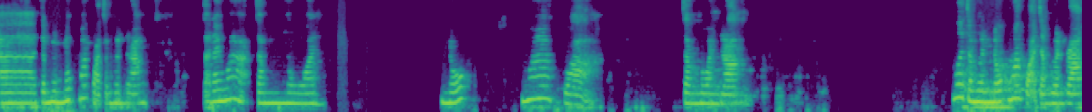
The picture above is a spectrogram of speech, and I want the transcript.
อ่าจำนวนนกมากกว่าจำนวนรัง จะได้ว่าจำนวนนกมากกว่าจำนวนรัง เมื่อจำนวนนกมากกว่าจำนวนรัง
